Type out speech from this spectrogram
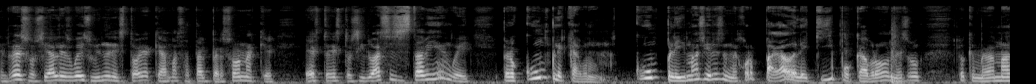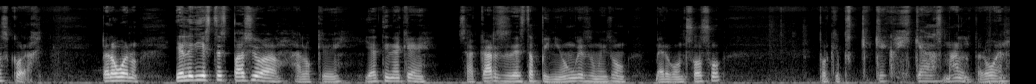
en redes sociales, güey, subiendo una historia que amas a tal persona, que esto, esto. Si lo haces está bien, güey. Pero cumple, cabrón. Cumple. Y más si eres el mejor pagado del equipo, cabrón. Eso es lo que me da más coraje. Pero bueno, ya le di este espacio a, a lo que ya tenía que sacarse de esta opinión, güey. Eso me hizo vergonzoso. Porque, pues, que, quedas mal. Pero bueno.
